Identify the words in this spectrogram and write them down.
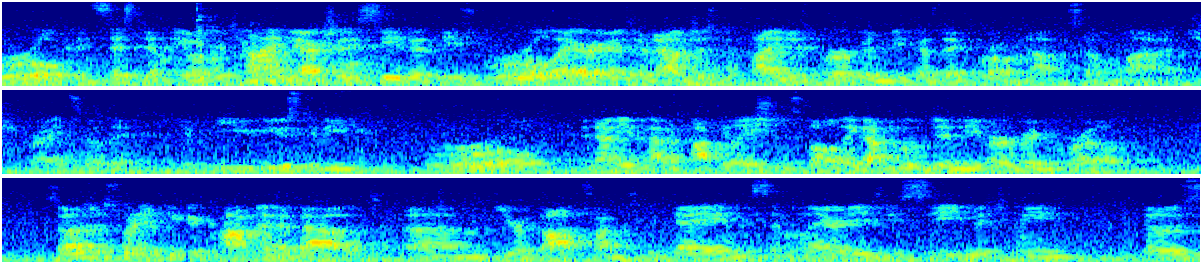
rural consistently over time, you actually see that these rural areas are now just defined as urban because they've grown up so much, right? So that if you used to be rural, and now you've had a population swell, they got moved in the urban growth. So I was just wondering if you could comment about um, your thoughts on today and the similarities you see between those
